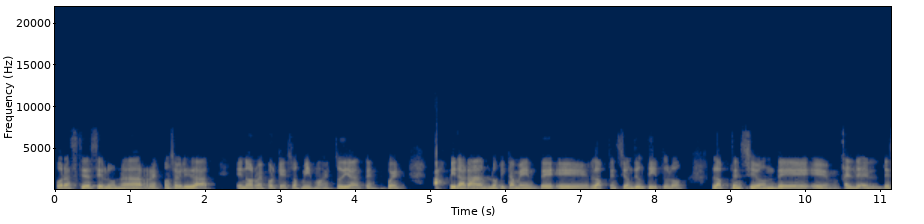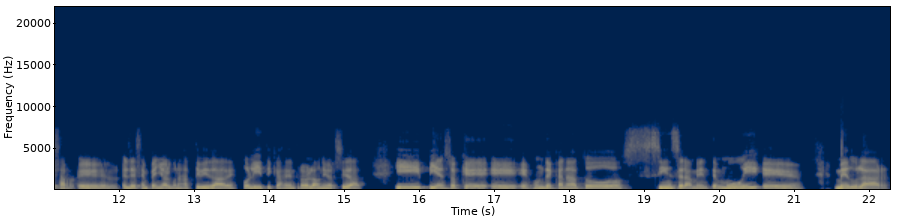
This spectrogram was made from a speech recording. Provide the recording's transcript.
por así decirlo, una responsabilidad enorme porque esos mismos estudiantes, pues, aspirarán, lógicamente, eh, la obtención de un título, la obtención de, eh, el, eh, el, desempeño de algunas actividades políticas dentro de la universidad. Y pienso que eh, es un decanato sinceramente muy medular,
